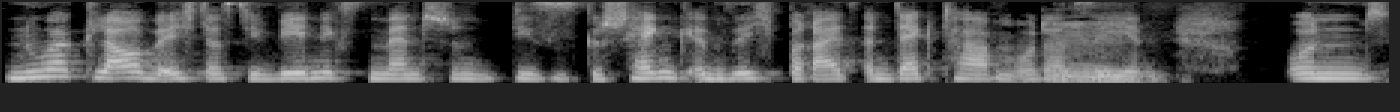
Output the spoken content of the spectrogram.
Nur glaube ich, dass die wenigsten Menschen dieses Geschenk in sich bereits entdeckt haben oder hm. sehen. Und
